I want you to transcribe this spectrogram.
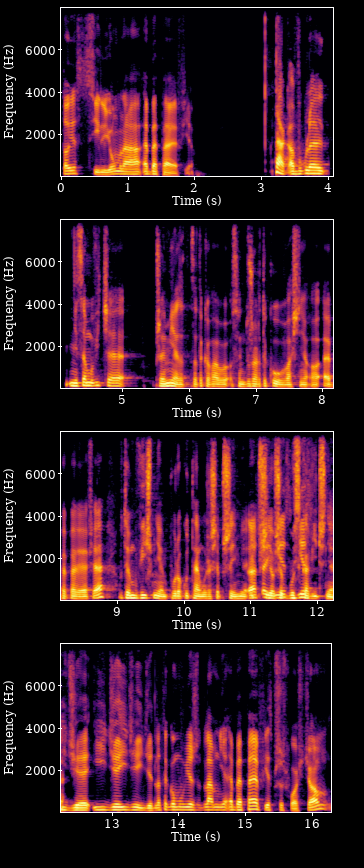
to jest Cilium na eBPF-ie. Tak, a w ogóle niesamowicie przynajmniej mnie zaatakowały ostatnio dużo artykułów właśnie o eBPF-ie, o którym mówiliśmy, nie wiem, pół roku temu, że się przyjmie Raczej i przyjął się jest, błyskawicznie. Jest, idzie, idzie, idzie, idzie. Dlatego mówię, że dla mnie eBPF jest przyszłością.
